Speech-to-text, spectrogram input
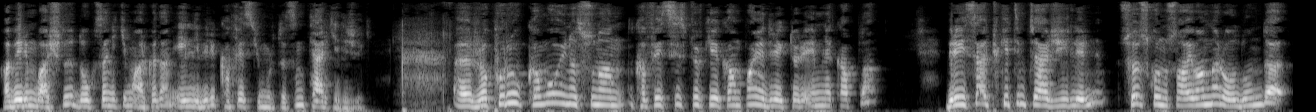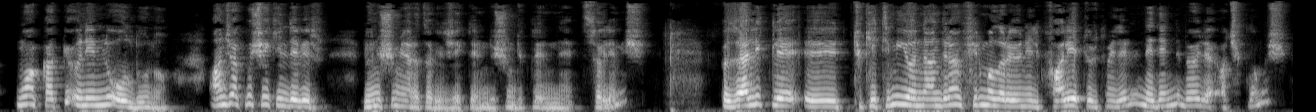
Haberin başlığı 92 markadan 51'i kafes yumurtasını terk edecek. E, raporu kamuoyuna sunan Kafessiz Türkiye Kampanya Direktörü Emine Kaplan, bireysel tüketim tercihlerinin söz konusu hayvanlar olduğunda muhakkak ki önemli olduğunu, ancak bu şekilde bir dönüşüm yaratabileceklerini düşündüklerini söylemiş. Özellikle e, tüketimi yönlendiren firmalara yönelik faaliyet yürütmelerinin nedenini böyle açıklamış.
